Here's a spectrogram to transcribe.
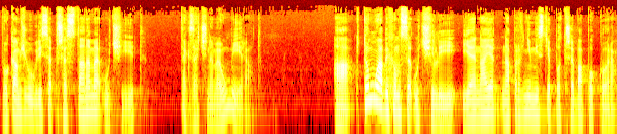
V okamžiku, kdy se přestaneme učit, tak začneme umírat. A k tomu, abychom se učili, je na, na prvním místě potřeba pokora.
